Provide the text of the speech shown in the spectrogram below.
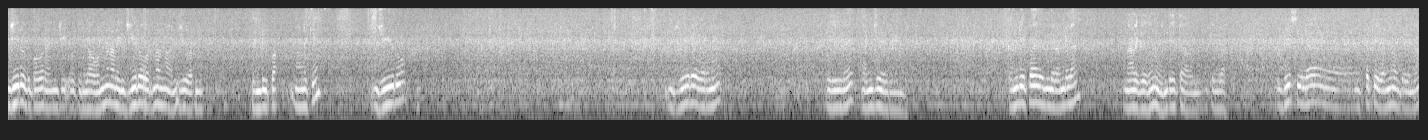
ஜீரோக்கு பவர் அஞ்சு ஓகேங்களா ஒன்று நாளைக்கு ஜீரோ வரணும் இன்னும் அஞ்சு வரணும். கண்டிப்பாக நாளைக்கு ஜீரோ. ஜீரோ வரணும். இல்லை அஞ்சு வரணும். கண்டிப்பாக இந்த ரெண்டில் நாளைக்கு எதுவும் வந்தே தான் ஆகணும் ஓகேங்களா பிசியில் முப்பத்தி ஒன்று அப்படின்னா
